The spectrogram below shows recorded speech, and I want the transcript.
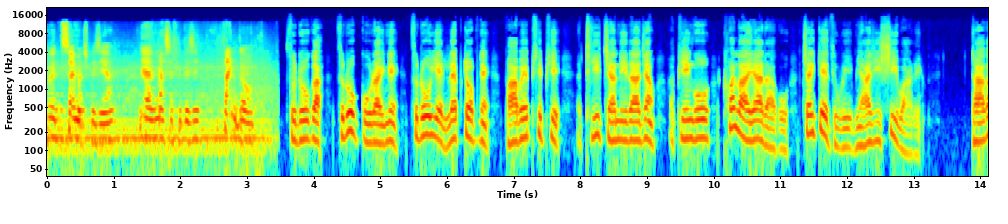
we're so much busier. Yeah, massively busy. Thank God. သူတို့ကသူတို့ကိုယ်တိုင်နဲ့သူတို့ရဲ့ laptop နဲ့ဘာပဲဖြစ်ဖြစ်အထီးချန်နေတာကြောင့်အပြင်ကို ထွက်လာရတာကိုကြိုက်တဲ့သူတွေအများကြီးရှိပါတယ်။ဒါက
